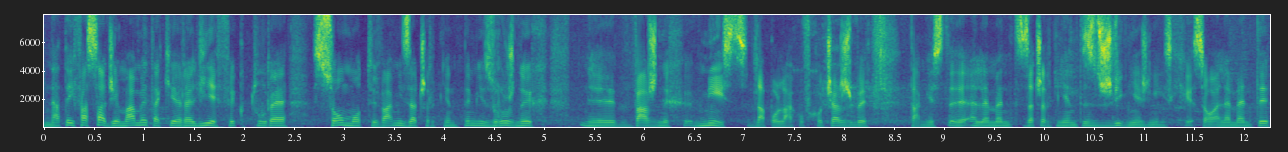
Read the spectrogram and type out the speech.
Na tej fasadzie mamy takie reliefy, które są motywami zaczerpniętymi z różnych y, ważnych miejsc dla Polaków, chociażby tam jest y, element zaczerpnięty z drzwi gnieźnieńskich, są elementy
